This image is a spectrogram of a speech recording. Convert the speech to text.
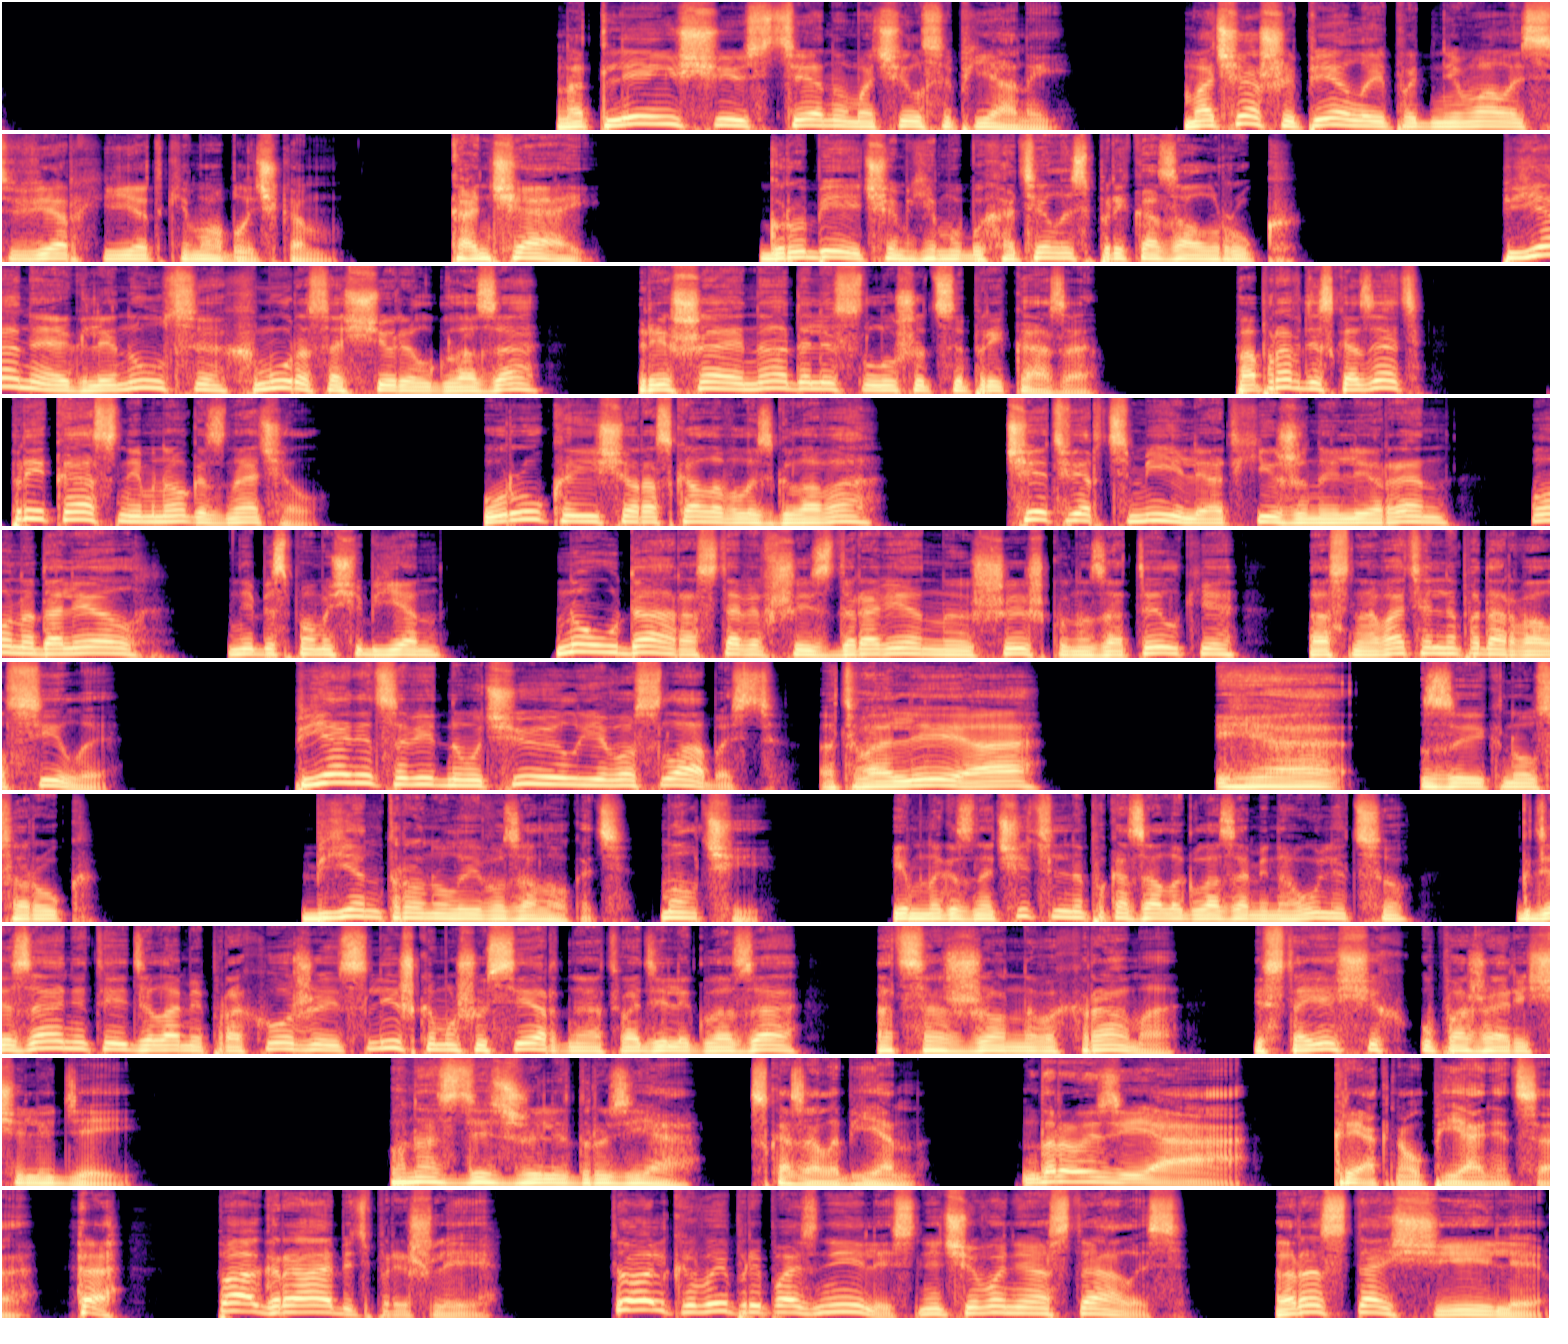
На тлеющую стену мочился пьяный. Моча шипела и поднималась вверх едким облачком. «Кончай!» Грубее, чем ему бы хотелось, приказал Рук. Пьяный оглянулся, хмуро сощурил глаза, решая, надо ли слушаться приказа. По правде сказать, приказ немного значил. У Рука еще раскалывалась голова. Четверть мили от хижины Лирен он одолел, не без помощи Бьен, но удар, оставивший здоровенную шишку на затылке, основательно подорвал силы. Пьяница, видно, учуял его слабость. «Отвали, а!» «Я...» — заикнулся Рук. Бьен тронула его за локоть. «Молчи». И многозначительно показала глазами на улицу, где занятые делами прохожие слишком уж усердно отводили глаза от сожженного храма и стоящих у пожарища людей. «У нас здесь жили друзья», — сказал Бьен. «Друзья!» — крякнул пьяница. «Ха! Пограбить пришли. Только вы припозднились, ничего не осталось. Растащили!»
